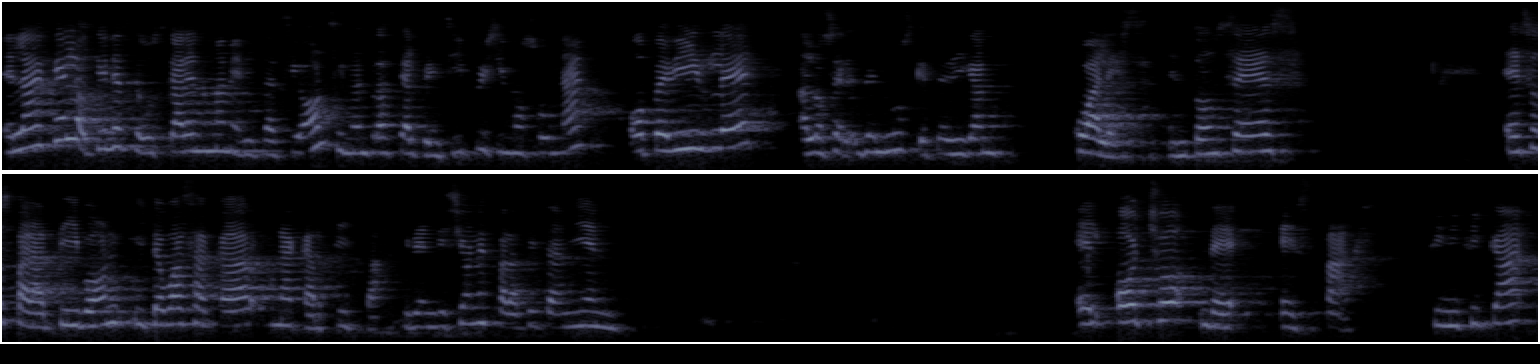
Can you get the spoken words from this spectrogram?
El ángel lo tienes que buscar en una meditación, si no entraste al principio, hicimos una, o pedirle a los seres de luz que te digan cuál es. Entonces, eso es para ti, Ivonne, y te voy a sacar una cartita. Y bendiciones para ti también. El 8 de espadas significa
